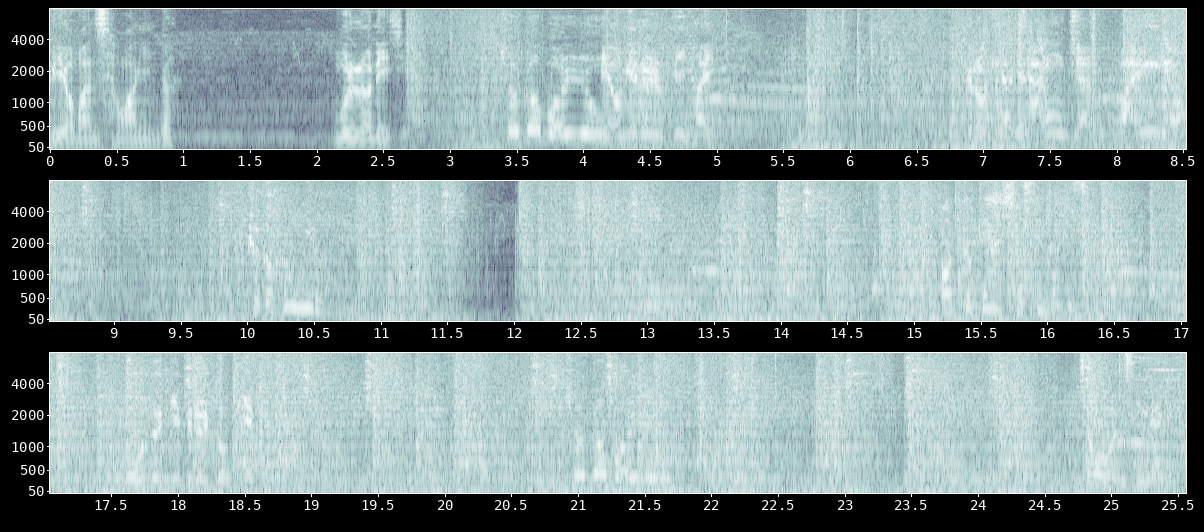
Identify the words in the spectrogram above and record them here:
위험한 상황인가? 물론이지. 작업 완료. 명예를 위하여. 그렇게 하겠다. 장전 완료 그거 흥미롭네요. 어떻게 하실 생각이세요? 모든 이들을 돕겠다. 작업 완료. 좋은 생각이다.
